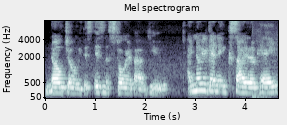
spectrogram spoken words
No, Joey, this isn't a story about you. I know you're getting excited, okay?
